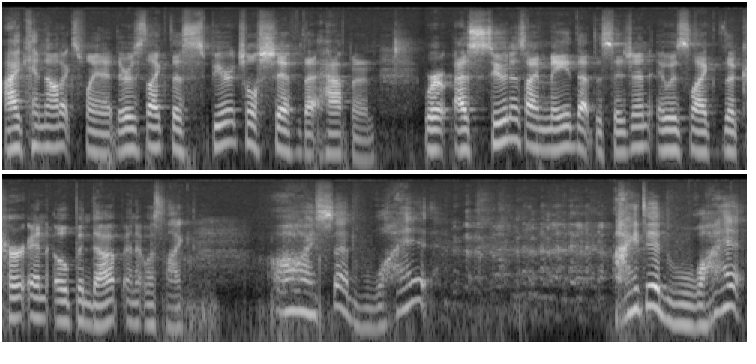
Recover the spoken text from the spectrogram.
I cannot explain it. There's like this spiritual shift that happened where as soon as I made that decision, it was like the curtain opened up and it was like, oh, I said what? I did what?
